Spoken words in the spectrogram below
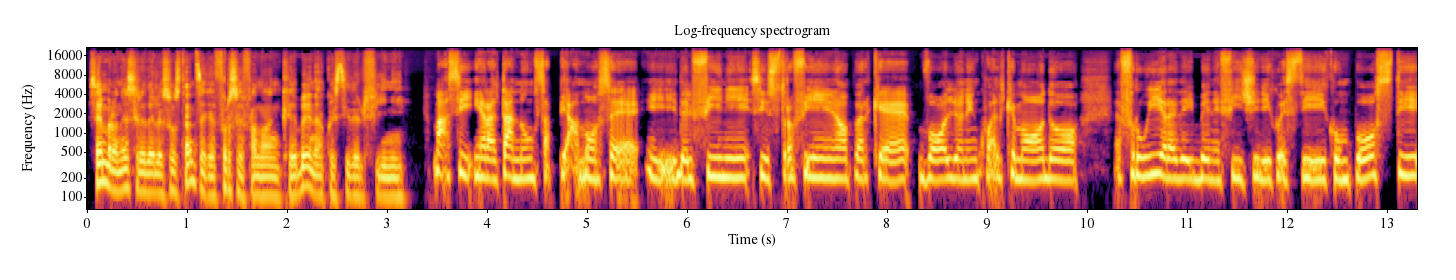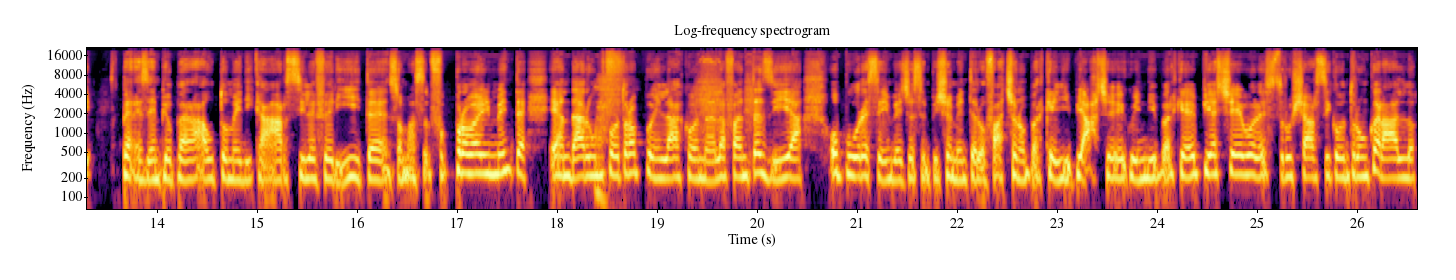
sembrano essere delle sostanze che forse fanno anche bene a questi delfini. Ma sì, in realtà non sappiamo se i delfini si strofinino perché vogliono in qualche modo fruire dei benefici di questi composti per esempio per automedicarsi le ferite, insomma f- probabilmente è andare un po' troppo in là con la fantasia, oppure se invece semplicemente lo facciano perché gli piace, quindi perché è piacevole strusciarsi contro un corallo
